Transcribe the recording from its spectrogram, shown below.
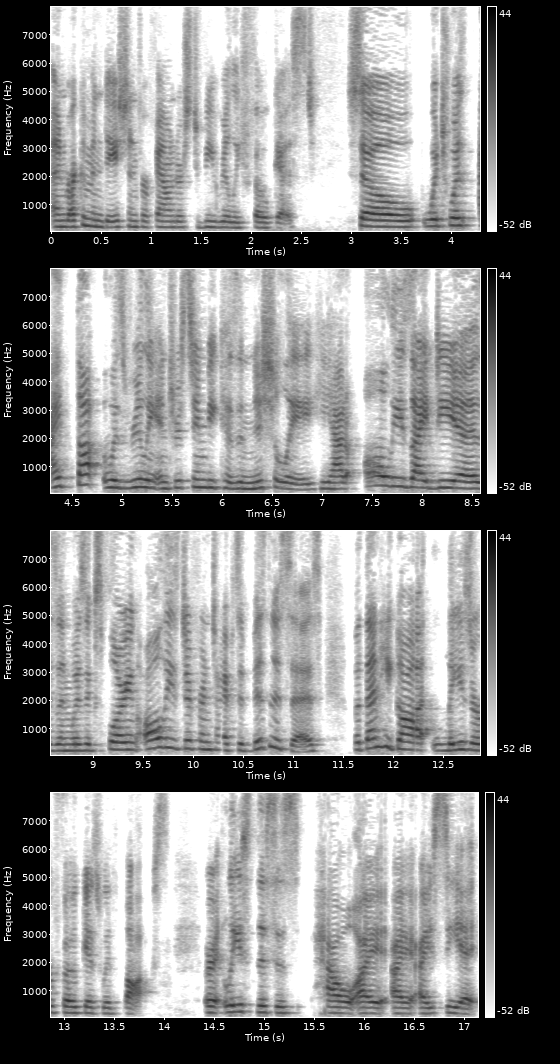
and recommendation for founders to be really focused. So, which was I thought was really interesting because initially he had all these ideas and was exploring all these different types of businesses, but then he got laser focused with Box, or at least this is how I, I, I see it.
